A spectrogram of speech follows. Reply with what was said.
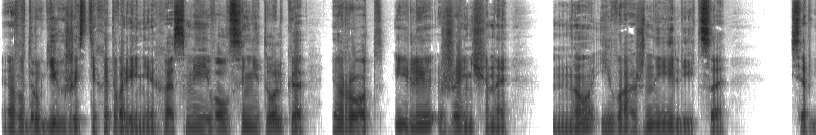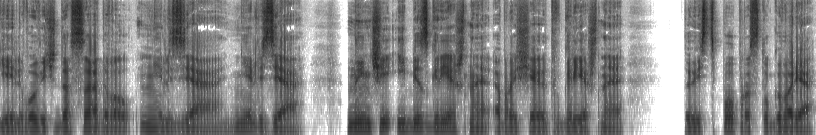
В других же стихотворениях осмеивался не только эрот или женщины – но и важные лица. Сергей Львович досадовал «нельзя, нельзя». Нынче и безгрешное обращают в грешное, то есть, попросту говоря,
